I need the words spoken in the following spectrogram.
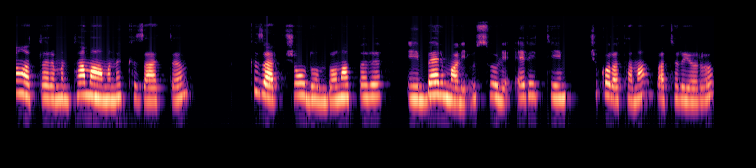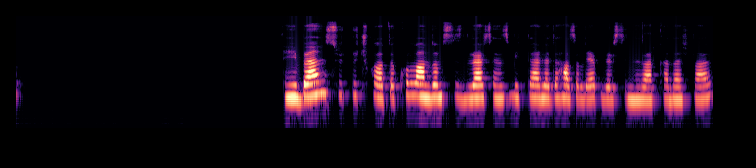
Donatlarımın tamamını kızarttım. Kızartmış olduğum donatları e, bermali usulü erittiğim çikolatama batırıyorum. E, ben sütlü çikolata kullandım. Siz dilerseniz bitterle de hazırlayabilirsiniz arkadaşlar.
